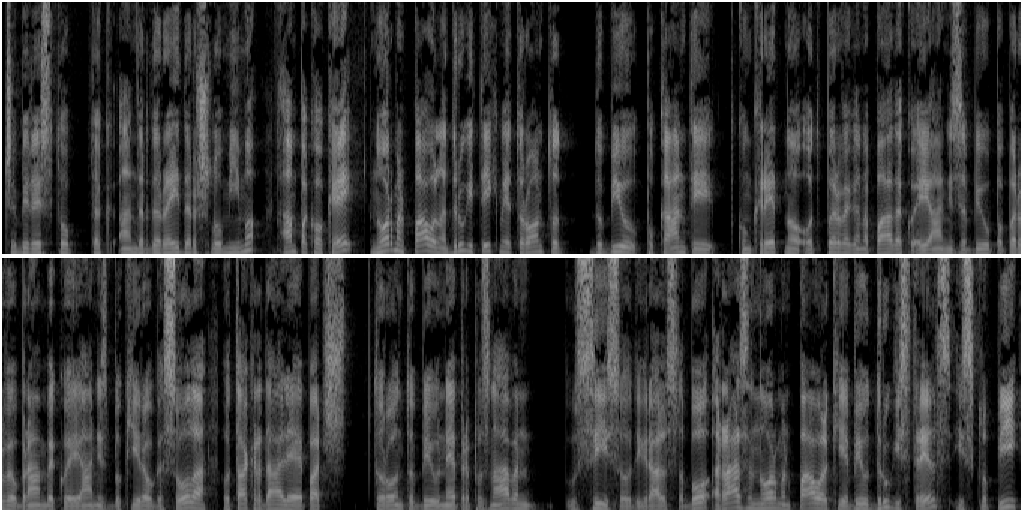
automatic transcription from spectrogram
če bi res to tako under the radar šlo mimo. Ampak ok, Norman Powell na drugi tekmi je Toronto dobil po kanti konkretno od prvega napada, ko je Janis zabil, pa prve obrambe, ko je Janis blokiral Gasola. Od takrat dalje je pač Toronto bil neprepoznaven, vsi so odigrali slabo, razen Norman Powell, ki je bil drugi strelc iz klopi.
